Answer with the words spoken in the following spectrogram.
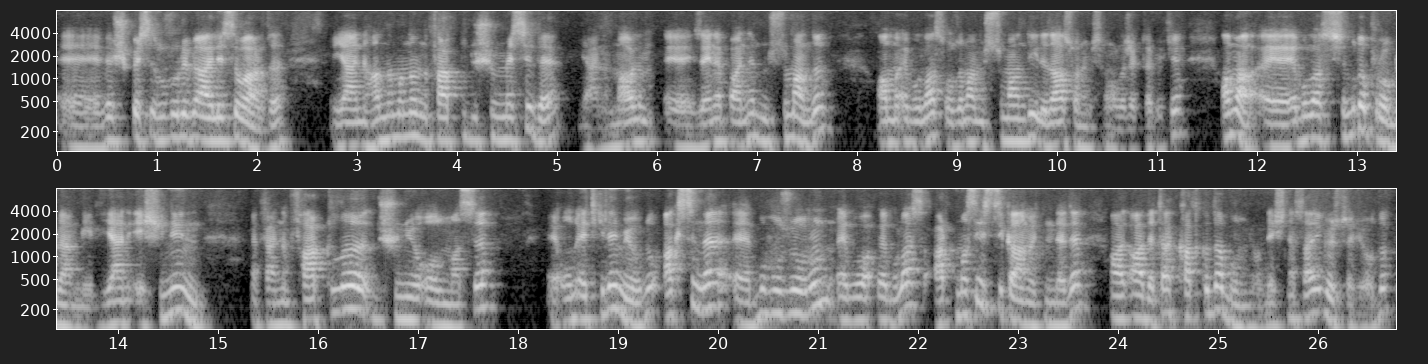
E, ve şüphesiz huzurlu bir ailesi vardı. Yani hanımının farklı düşünmesi de yani malum e, Zeynep anne Müslümandı ama Ebu Las o zaman Müslüman değildi. Daha sonra Müslüman olacak tabii ki. Ama e, Ebu Las için bu da problem değildi. Yani eşinin efendim farklı düşünüyor olması e, onu etkilemiyordu. Aksine e, bu huzurun Ebu, Ebu Las artması istikametinde de adeta katkıda bulunuyordu. Eşine saygı gösteriyordu.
